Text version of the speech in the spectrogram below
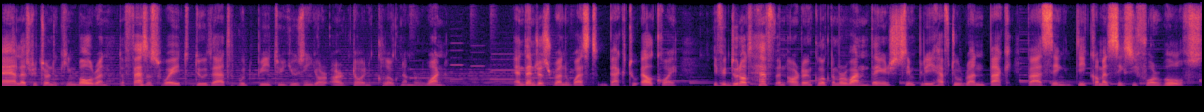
and let's return to King Bolren. The fastest way to do that would be to using your Ardougne Cloak number 1. And then just run west back to Elkoy. If you do not have an Ardougne Cloak number 1, then you simply have to run back passing the combat 64 Wolves.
